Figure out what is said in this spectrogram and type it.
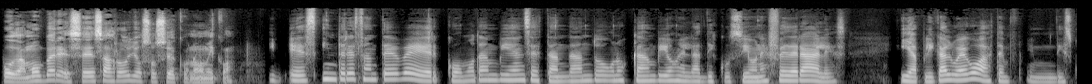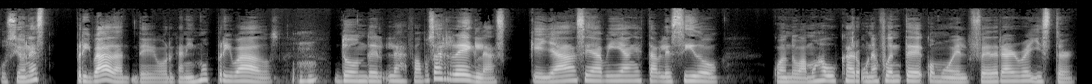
podamos ver ese desarrollo socioeconómico. Y es interesante ver cómo también se están dando unos cambios en las discusiones federales y aplica luego hasta en, discusiones privadas de organismos privados, donde las famosas reglas que ya se habían establecido cuando vamos a buscar una fuente como el Federal Register,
